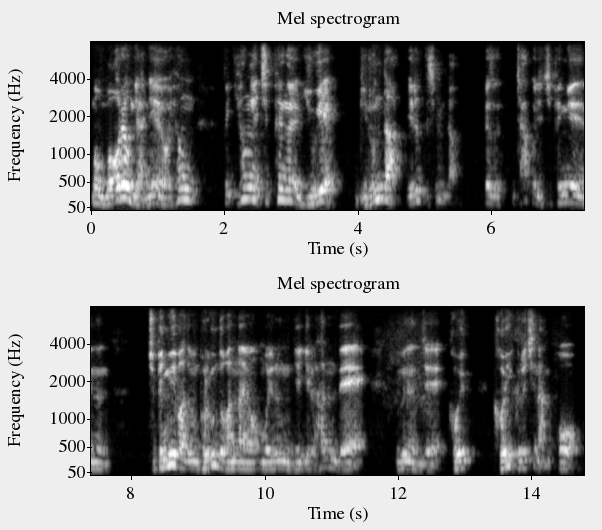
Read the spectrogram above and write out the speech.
뭐, 뭐 어려운 게 아니에요. 형, 그 형의 집행을 유예, 미룬다 이런 뜻입니다. 그래서 자꾸 이제 집행유예는 집행유예 받으면 벌금도 받나요? 뭐 이런 얘기를 하는데 이거는 이제 거의 거의 그렇진 않고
